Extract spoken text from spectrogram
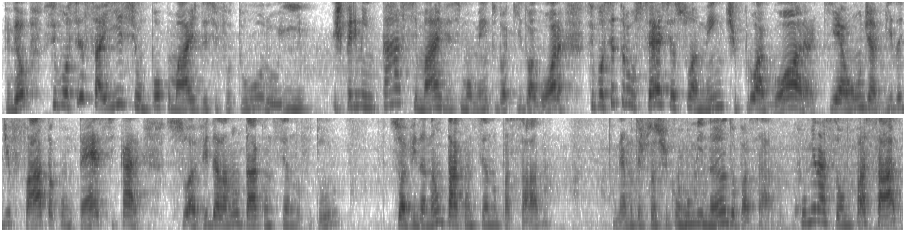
Entendeu? Se você saísse um pouco mais desse futuro e experimentasse mais esse momento do aqui e do agora, se você trouxesse a sua mente pro agora, que é onde a vida de fato acontece, cara, sua vida ela não está acontecendo no futuro, sua vida não está acontecendo no passado, né? Muitas pessoas ficam ruminando o passado. Ruminação do passado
